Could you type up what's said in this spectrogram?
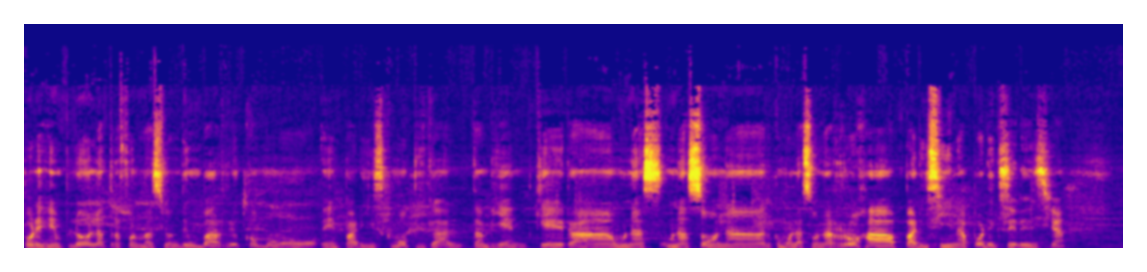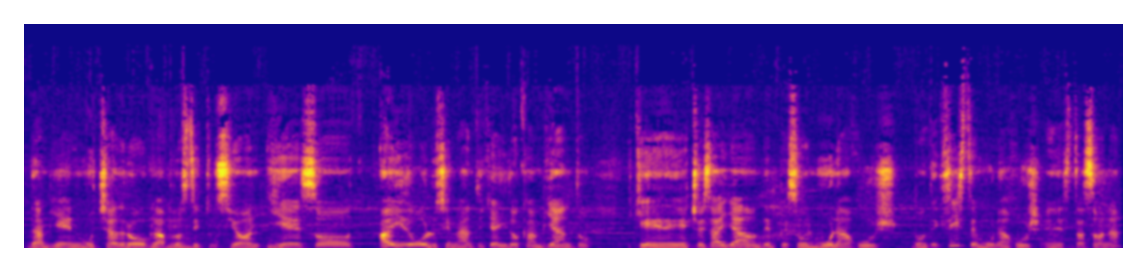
por ejemplo, la transformación de un barrio como en París, como Pigalle también, que era una, una zona, como la zona roja parisina por excelencia, también mucha droga, prostitución y eso ha ido evolucionando y ha ido cambiando que de hecho es allá donde empezó el Moulin Rouge, donde existe el Moulin Rouge en esta zona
